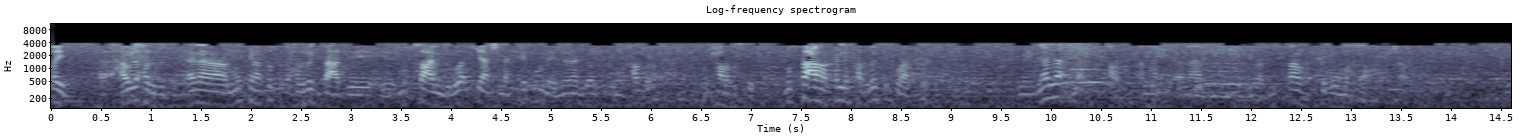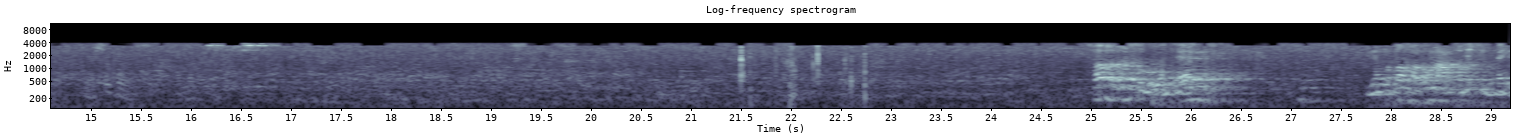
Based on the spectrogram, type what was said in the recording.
طيب هقول لحضرتك أنا ممكن أتصل بحضرتك بعد نص ساعة من دلوقتي عشان أكتبهم لأن أنا دلوقتي في المحاضرة مش هعرف اكتبهم نص ساعة هكلم حضرتك وهكتبهم. لا لا لا حاضر. أنا أنا نص ساعة هكتبهم واحدة إن شاء الله. شكرا. صار الرسل الآن يتطهرون عن طريق الماء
